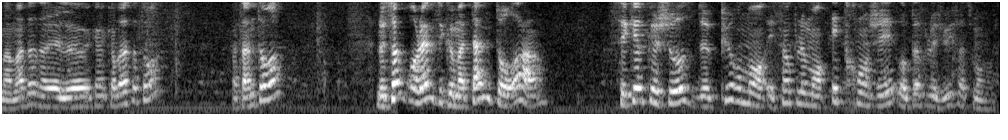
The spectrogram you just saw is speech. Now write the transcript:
Mamad, le Kabbalat Torah? Matan Torah? Le seul problème c'est que Matan Torah, hein, c'est quelque chose de purement et simplement étranger au peuple juif à ce moment-là.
